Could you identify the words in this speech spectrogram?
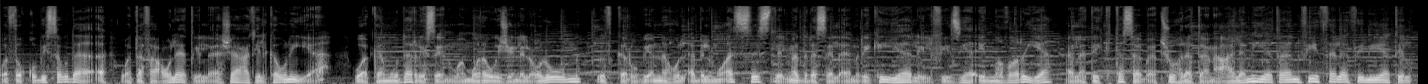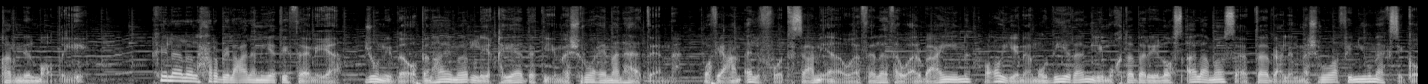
والثقوب السوداء وتفاعلات الأشعة الكونية. وكمدرس ومروج للعلوم يذكر بأنه الأب المؤسس للمدرسة الأمريكية للفيزياء النظرية التي اكتسبت شهرة عالمية في ثلاثينيات القرن الماضي. خلال الحرب العالمية الثانية جند أوبنهايمر لقيادة مشروع مانهاتن. وفي عام 1943 عين مديرا لمختبر لوس ألاموس التابع للمشروع في نيو مكسيكو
